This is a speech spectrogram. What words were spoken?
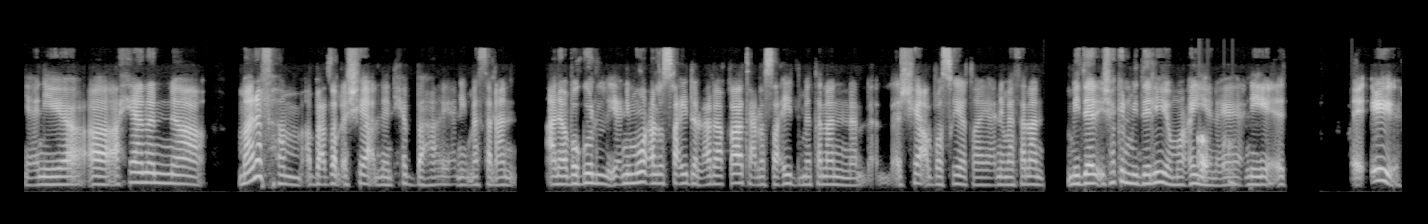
يعني أحيانا ما نفهم بعض الأشياء اللي نحبها. يعني مثلا أنا بقول يعني مو على صعيد العلاقات على صعيد مثلا الأشياء البسيطة يعني مثلا ميدالي شكل ميدالية معينة يعني إيه.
